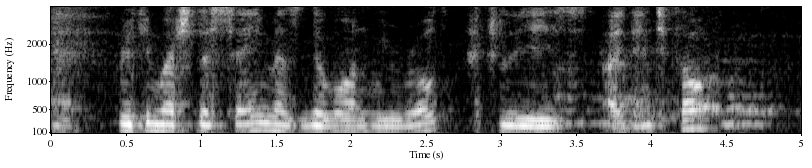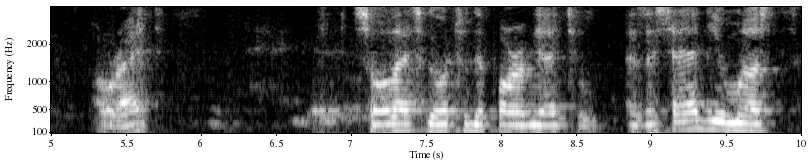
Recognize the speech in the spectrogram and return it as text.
uh, pretty much the same as the one we wrote. Actually, is identical. All right. So let's go to the Power BI tool. As I said, you must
